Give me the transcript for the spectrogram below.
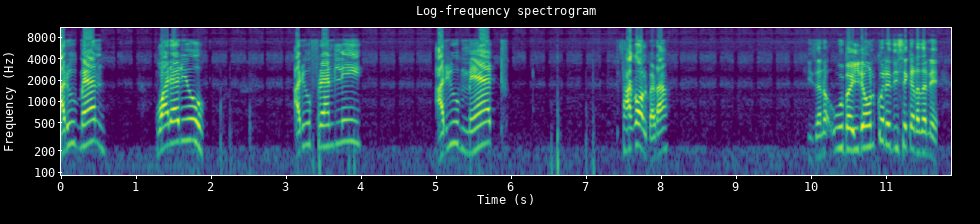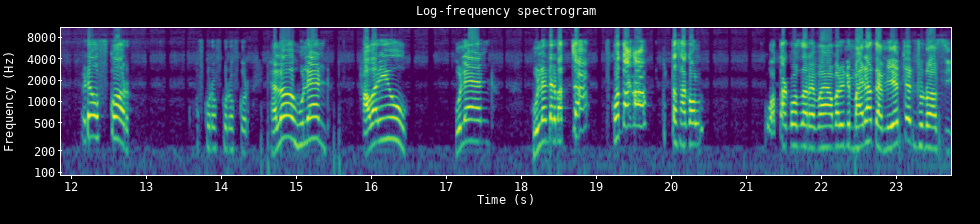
are you man where are you are you friendly are you mad পাগল, বেটা। কি জানো ও ভাই ডাউন করে দিছে কেটা জানে। এটা অফ কর। অফ কর অফ কর অফ কর। Hello Holland how are you Holland হুল্যান্ডের বাচ্চা? কথা কও কুত্তা ছাগল। কথা কো রে ভাই, আমার মাইরাতে আমি এর টেনশনে আছি।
